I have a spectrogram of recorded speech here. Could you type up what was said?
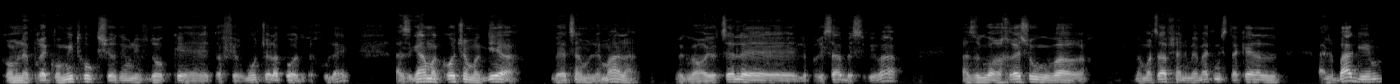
כל מיני pre-commit hooks שיודעים לבדוק אה, את הפירמוט של הקוד וכולי, אז גם הקוד שמגיע בעצם למעלה וכבר יוצא לפריסה בסביבה, אז הוא כבר אחרי שהוא כבר במצב שאני באמת מסתכל על, על באגים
